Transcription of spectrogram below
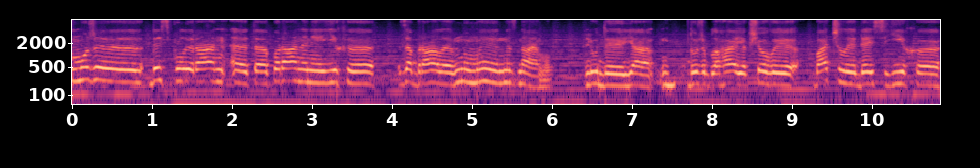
може, десь були ран, е, та поранені, їх е, забрали. Ну, ми не знаємо. Люди, я дуже благаю, якщо ви бачили десь їх, е,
